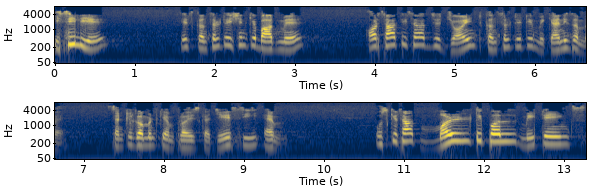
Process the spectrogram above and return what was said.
इसीलिए इस कंसल्टेशन के बाद में और साथ ही साथ जो जॉइंट कंसल्टेटिव मैकेनिज्म है सेंट्रल गवर्नमेंट के एम्प्लॉयज़ का जेसीएम उसके साथ मल्टीपल मीटिंग्स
